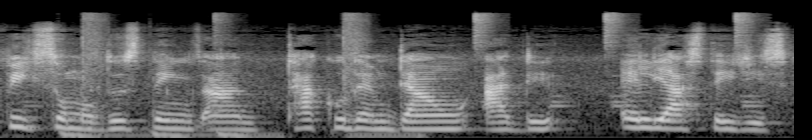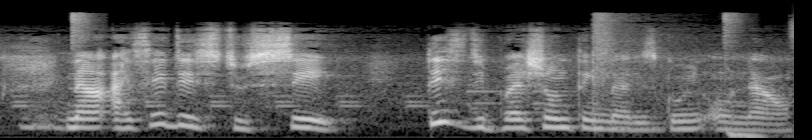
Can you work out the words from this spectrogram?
fix some of those things and tackle them down at the earlier stages. Now, I say this to say this depression thing that is going on now.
